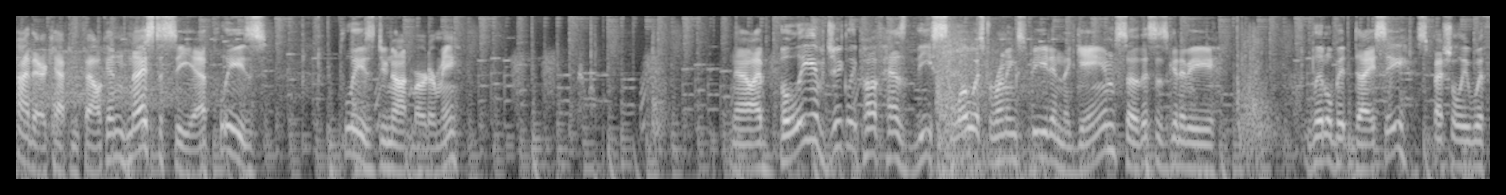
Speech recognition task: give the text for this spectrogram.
Hi there, Captain Falcon. Nice to see ya. Please, please do not murder me. Now, I believe Jigglypuff has the slowest running speed in the game, so this is going to be a little bit dicey, especially with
